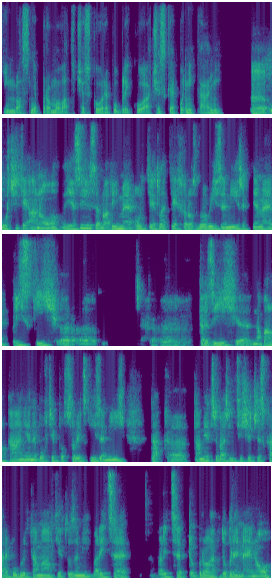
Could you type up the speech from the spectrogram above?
tím vlastně promovat Českou republiku a české podnikání? E, určitě ano. Jestliže se bavíme o těchto těch rozvojových zemích, řekněme blízkých e, trzích eh, na Balkáně nebo v těch postsovětských zemích, tak eh, tam je třeba říci, že Česká republika má v těchto zemích velice velice dobro, dobré jméno.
